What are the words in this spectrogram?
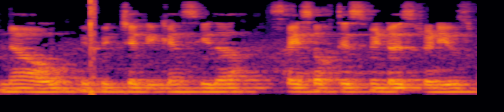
Now if you check you can see the size of this window is reduced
